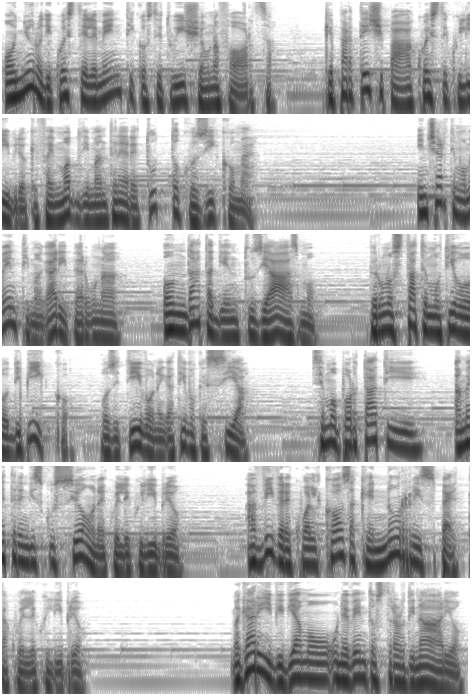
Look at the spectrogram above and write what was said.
ognuno di questi elementi costituisce una forza che partecipa a questo equilibrio che fa in modo di mantenere tutto così com'è. In certi momenti, magari per una ondata di entusiasmo, per uno stato emotivo di picco, positivo o negativo che sia, siamo portati a mettere in discussione quell'equilibrio, a vivere qualcosa che non rispetta quell'equilibrio. Magari viviamo un evento straordinario,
